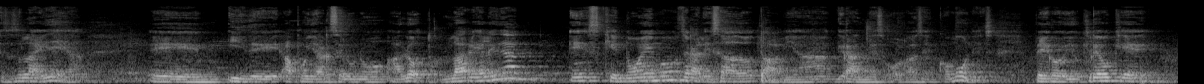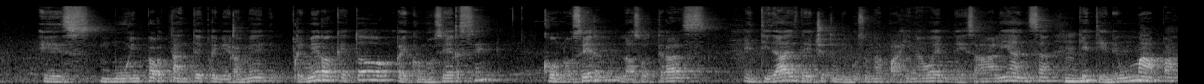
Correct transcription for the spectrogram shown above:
Esa es la idea. Eh, y de apoyarse el uno al otro. La realidad es que no hemos realizado todavía grandes obras en comunes, pero yo creo que es muy importante primero, primero que todo reconocerse, conocer las otras entidades. De hecho, tenemos una página web de esa alianza que tiene un mapa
